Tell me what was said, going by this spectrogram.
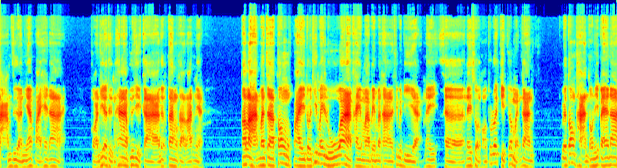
สามเดือนเนี้ยไปให้ได้ ก่อนที่จะถึงห้าพฤศจิกาเลือกตั้งสหรัฐเนี่ย ตลาดมันจะต้องไปโดยที่ไม่รู้ว่าใครมาเป็นประธานาธิบดีอะในเอ่อในส่วนของธุรกิจก็เหมือนกันคุณจะต้องผ่านตรงนี้ไปให้ได้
